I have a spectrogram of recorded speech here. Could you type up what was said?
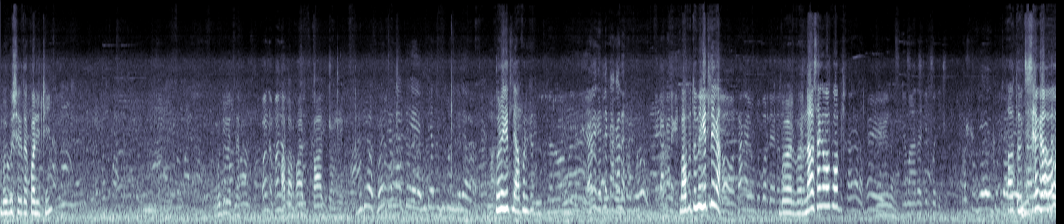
बघू शकता क्वालिटी कोणी घेतली आपण का? बापू तुम्ही घेतले का? बर बर. नाव सांगा बापू आपलं. अहो तुमचं सांगा हो.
